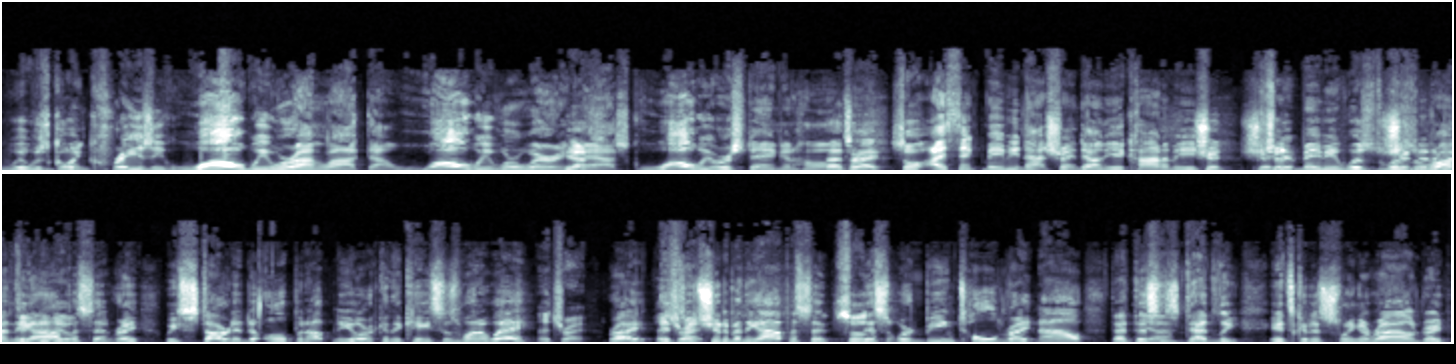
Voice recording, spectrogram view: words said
It was going crazy while we were on lockdown, while we were wearing Yes. masks, while we were staying at home. That's right. So I think maybe not shutting down the economy Should, should, should it- maybe was was the wrong been thing the to do. opposite, right? We started to open up New York and the cases went away. That's right. Right? That's It- right. It should have been the opposite. So- this we're being told right now that this Yeah. is deadly. It's going to swing around, right?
